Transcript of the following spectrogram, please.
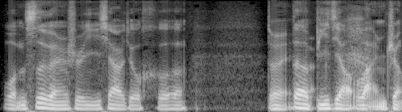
我们四个人是一下就喝对的比较完整，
